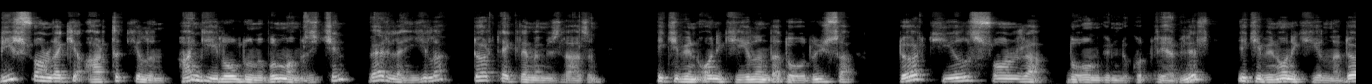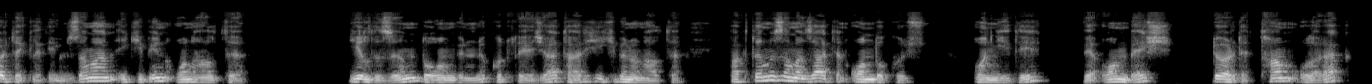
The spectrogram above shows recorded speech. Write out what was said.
Bir sonraki artık yılın hangi yıl olduğunu bulmamız için verilen yıla 4 eklememiz lazım. 2012 yılında doğduysa 4 yıl sonra doğum gününü kutlayabilir. 2012 yılına 4 eklediğimiz zaman 2016 Yıldız'ın doğum gününü kutlayacağı tarih 2016. Baktığımız zaman zaten 19, 17 ve 15 4'e tam olarak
